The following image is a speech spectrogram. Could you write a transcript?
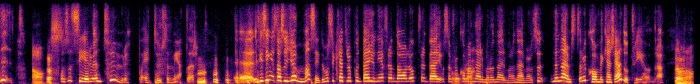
dit. ja. Och så ser du en tur på 1000 meter. Mm. Eh, det finns ingenstans att gömma sig. Du måste klättra upp på ett berg och ner för en dal och upp för ett berg och sen för att Oh, komma ja. närmare och närmare och närmare. Och så det närmsta du kommer kanske är då 300. Ja.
